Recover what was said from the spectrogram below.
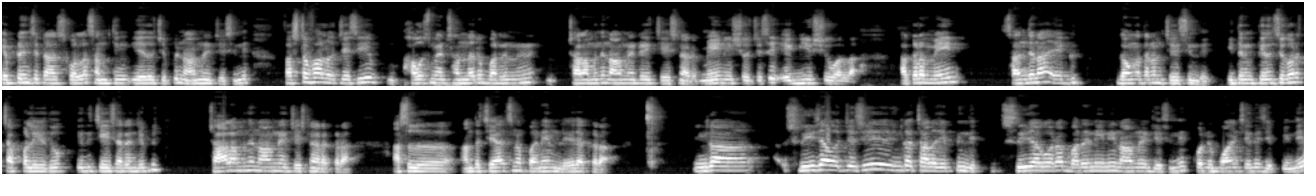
కెప్టెన్సీ టాస్క్ వల్ల సంథింగ్ ఏదో చెప్పి నామినేట్ చేసింది. ఫస్ట్ ఆఫ్ ఆల్ వచ్చేసి హౌస్ మేట్స్ అందరూ బర్రెని చాలా మంది నామినేట్ చేసినారు. మెయిన్ ఇష్యూ వచ్చేసి ఎగ్ ఇష్యూ వల్ల. అక్కడ మెయిన్ సంజన ఎగ్ దొంగతనం చేసింది. ఇతనికి తెలిసి కూడా చెప్పలేదు. ఇది చేశారని చెప్పి చాలా మంది నామినేట్ చేసినారు అక్కడ. అసలు అంత చేయాల్సిన పని ఏం లేదు అక్కడ. ఇంకా శ్రీజ వచ్చేసి ఇంకా చాలా చెప్పింది. శ్రీజ కూడా భరణిని నామినేట్ చేసింది. కొన్ని పాయింట్స్ అయితే చెప్పింది.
